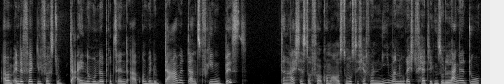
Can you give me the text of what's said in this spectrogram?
aber im Endeffekt lieferst du deine 100% ab und wenn du damit dann zufrieden bist, dann reicht das doch vollkommen aus. Du musst dich ja von niemandem rechtfertigen, solange du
